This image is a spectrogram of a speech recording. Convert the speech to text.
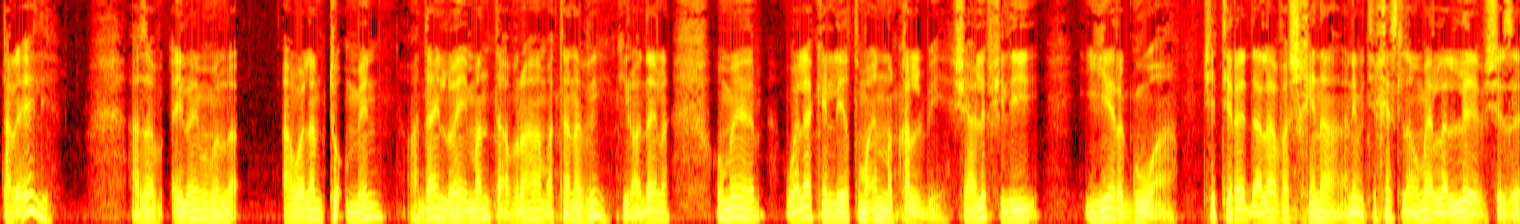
תראה לי. אז אלוהים אומר לו, אבלם תאמן? עדיין לא האמנת אברהם, אתה נביא, כאילו עדיין לא, אומר, ולכן ליטמאן קלבי, שהלב שלי יהיה רגוע, שתרד עליו השכינה, אני מתייחס, אומר ללב שזה,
